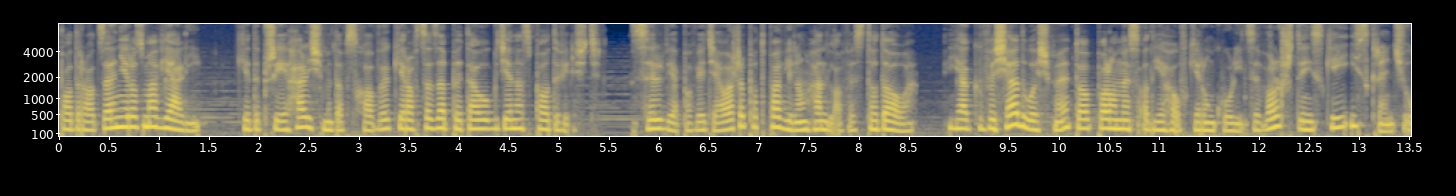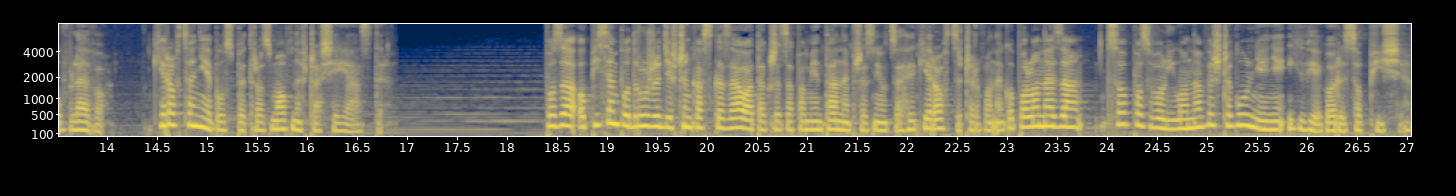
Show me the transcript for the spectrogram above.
Po drodze nie rozmawiali. Kiedy przyjechaliśmy do wschowy, kierowca zapytał, gdzie nas podwieźć. Sylwia powiedziała, że pod pawilon handlowy Stodoła. Jak wysiadłyśmy, to Polones odjechał w kierunku ulicy Wolsztyńskiej i skręcił w lewo. Kierowca nie był zbyt rozmowny w czasie jazdy. Poza opisem podróży dziewczynka wskazała także zapamiętane przez nią cechy kierowcy czerwonego poloneza, co pozwoliło na wyszczególnienie ich w jego rysopisie.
